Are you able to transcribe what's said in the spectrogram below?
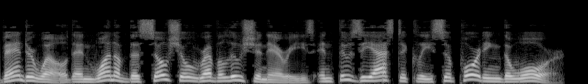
Vandervelde, and one of the social revolutionaries enthusiastically supporting the war.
